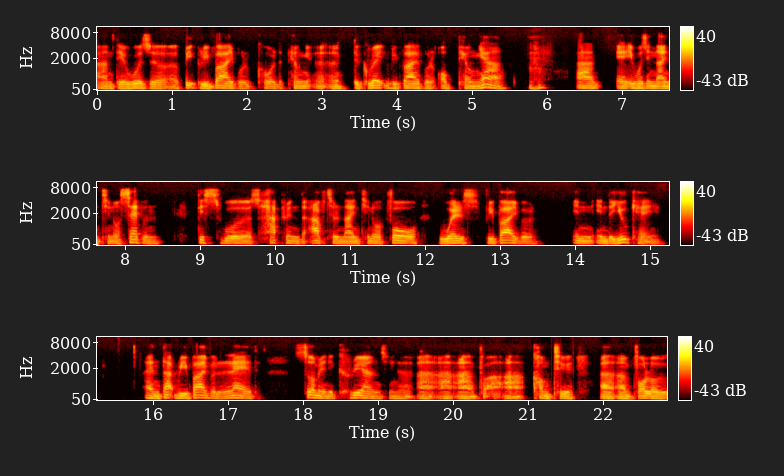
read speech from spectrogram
Um, there was a, a, big revival called the, Pyong, uh, uh the Great Revival of Pyongyang. Mm-hmm. Um, it was in 1907. This was happened after 1904 Welsh revival in, in the UK and that revival led so many Koreans, you know, uh, uh, uh, uh come to uh, um, follow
